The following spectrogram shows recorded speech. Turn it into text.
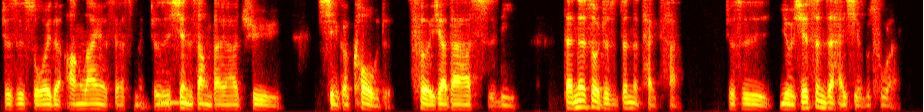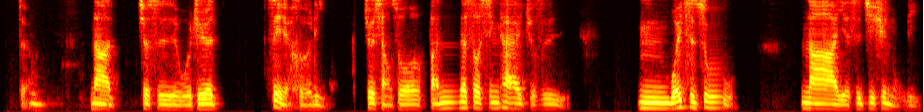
就是所谓的 online assessment，就是线上大家去写个 code 测一下大家实力，但那时候就是真的太菜，就是有些甚至还写不出来。对，那就是我觉得这也合理，就想说反正那时候心态就是。嗯，维持住，那也是继续努力，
